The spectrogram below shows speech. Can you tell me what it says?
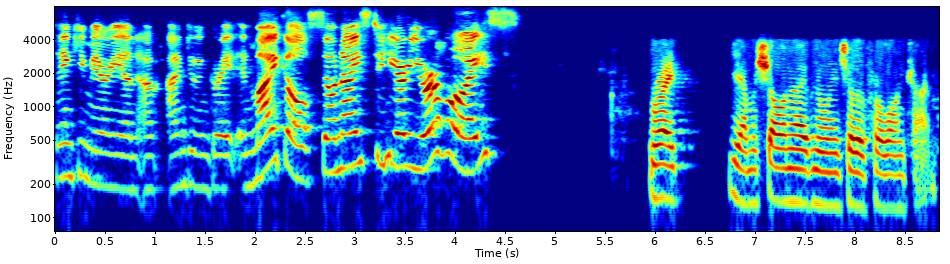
thank you, Marianne. I'm, I'm doing great. And Michael, so nice to hear your voice. Right. Yeah, Michelle and I have known each other for a long time.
